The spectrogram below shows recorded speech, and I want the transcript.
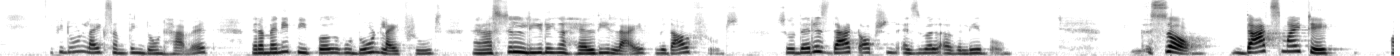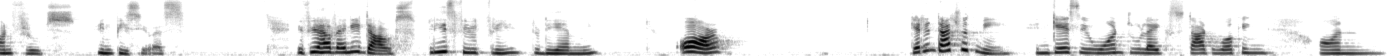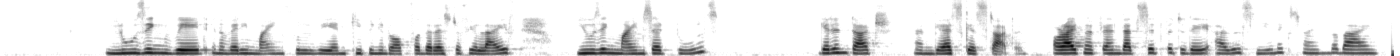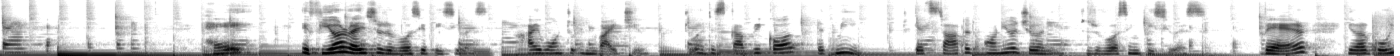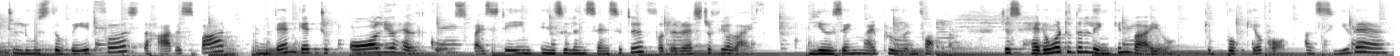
If you don't like something, don't have it. There are many people who don't like fruits and are still leading a healthy life without fruits. So, there is that option as well available. So, that's my take on fruits in PCOS. If you have any doubts, please feel free to DM me or get in touch with me in case you want to like start working on losing weight in a very mindful way and keeping it off for the rest of your life using mindset tools. Get in touch and let's get started. All right, my friend, that's it for today. I will see you next time. Bye bye. Hey, if you're ready to reverse your PCOS, I want to invite you to a discovery call with me to get started on your journey to reversing PCOS, where you are going to lose the weight first, the hardest part, and then get to all your health goals by staying insulin sensitive for the rest of your life using my proven formula. Just head over to the link in bio to book your call. I'll see you there.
